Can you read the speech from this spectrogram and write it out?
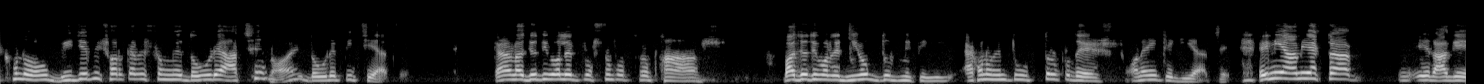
এখনও বিজেপি সরকারের সঙ্গে দৌড়ে আছে নয়, দৌড়ে পিছিয়ে আছে। কেননা যদি বলেন প্রশ্নপত্র ফাঁস বা যদি বলেন নিয়োগ দুর্নীতি, এখনও কিন্তু উত্তরপ্রদেশ অনেক এগিয়ে আছে। এই নিয়ে আমি একটা এর আগে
